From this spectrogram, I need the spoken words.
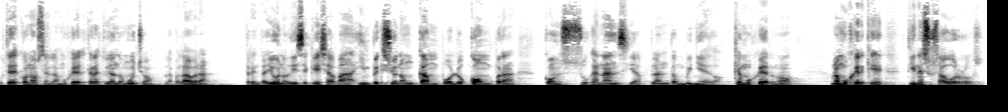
ustedes conocen, las mujeres que están estudiando mucho la palabra, 31 dice que ella va, inspecciona un campo, lo compra, con sus ganancias planta un viñedo. Qué mujer, ¿no? Una mujer que tiene sus ahorros.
